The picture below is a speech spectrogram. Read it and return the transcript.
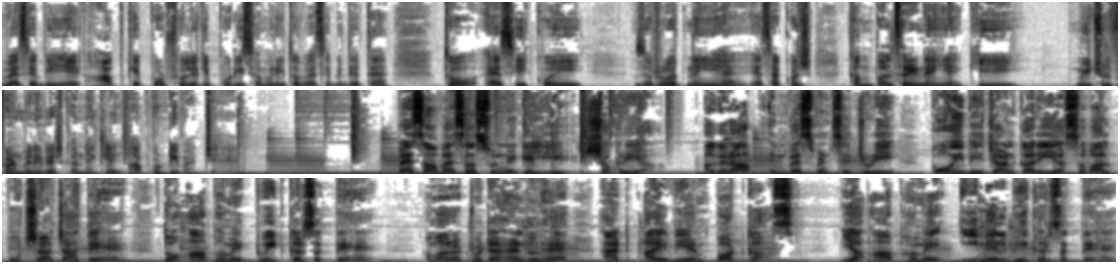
वैसे भी ये आपके पोर्टफोलियो की पूरी समरी तो वैसे भी देते हैं। तो ऐसी कोई ज़रूरत नहीं है, ऐसा कुछ कंपलसरी नहीं है कि म्यूचुअल फंड में निवेश करने के लिए आपको डिमांड चाहिए। पैसा वैसा सुनने के लिए शुक्रिया। अगर आप इन्वेस्टमेंट से जुड़ी कोई भी जानकारी या सवाल पूछना चाहते हैं तो आप हमें ट्वीट कर सकते हैं। हमारा ट्विटर हैंडल है एट आई या आप हमें ईमेल भी कर सकते हैं।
